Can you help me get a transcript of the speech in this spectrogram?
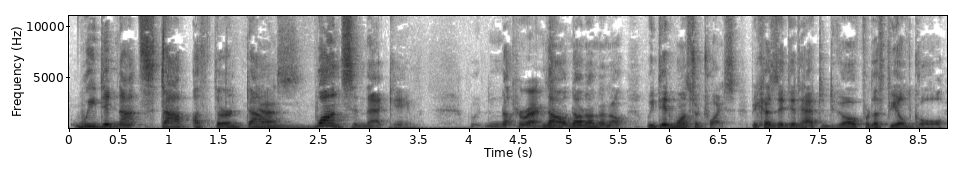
We did not stop a third down Yes. once in that game. No, Correct. No, no, no, no, no. We did once or twice because they did have to go for the field goal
